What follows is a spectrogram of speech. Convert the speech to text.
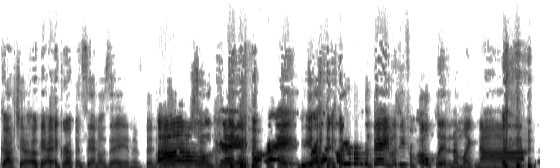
Gotcha. Okay, I grew up in San Jose and have been. oh, over, so. okay, all right. You yeah. like, "Oh, you're from the Bay? Must be from Oakland?" And I'm like, "Nah,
